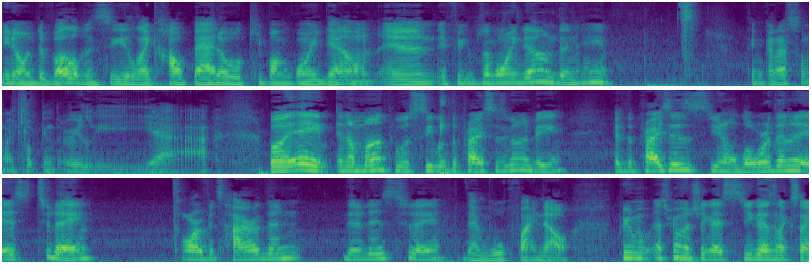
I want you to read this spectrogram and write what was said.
you know, develop and see like how bad it will keep on going down. And if it keeps on going down, then hey, thank God I sold my tokens early. Yeah. But hey, in a month we'll see what the price is gonna be. If the price is you know lower than it is today, or if it's higher than, than it is today, then we'll find out. Pretty, that's pretty much it, guys. See you guys next time.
